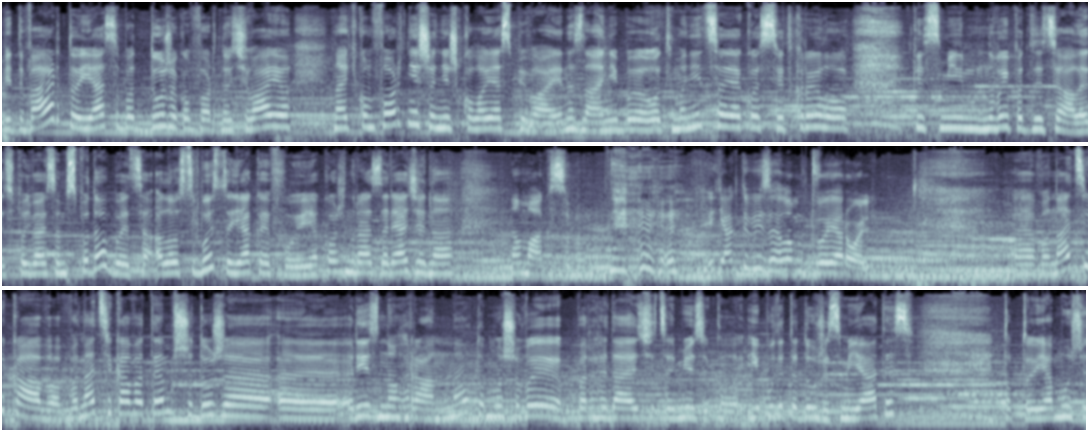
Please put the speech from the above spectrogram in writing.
Відверто я себе дуже комфортно відчуваю, навіть комфортніше, ніж коли я співаю. Не знаю, ніби от мені це якось відкрило якийсь мій новий потенціал. Я сподіваюся, вам сподобається, але особисто я кайфую. Я кожен раз заряджена на максимум. Як тобі загалом твоя роль? Е, Вона цікава. Вона цікава тим, що дуже е, різногранна, тому що ви, переглядаючи цей мюзикл, і будете дуже сміятись. Тобто я мушу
